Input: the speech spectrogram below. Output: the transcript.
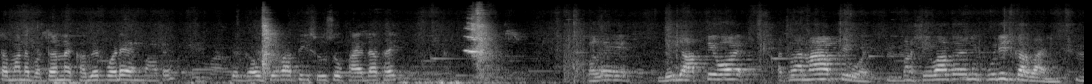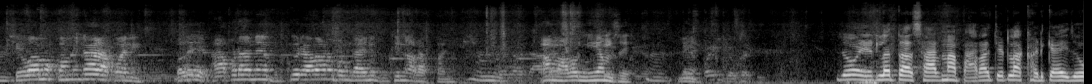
તમને બધાને ખબર પડે એમ માટે કે ગૌ સેવાથી શું શું ફાયદા થાય. ભલે દૂધ આપતી હોય અથવા ના આપતી હોય પણ સેવા તો એની પૂરી જ કરવાની. સેવામાં કમી ના રાખવાની. ભલે આપણાને ભૂખી રહેવાનું પણ ગાયને ભૂખી ના રાખવાની. આ મારો નિયમ છે. જો એટલે તો સારના પારા ચેટલા ખડકાય જો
